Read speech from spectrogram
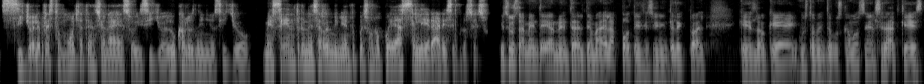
si yo le presto mucha atención a eso y si yo educo a los niños y yo me centro en ese rendimiento, pues uno puede acelerar ese proceso. Es justamente ahí donde entra el tema de la potenciación intelectual, que es lo que justamente buscamos en el CEDAT, que es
